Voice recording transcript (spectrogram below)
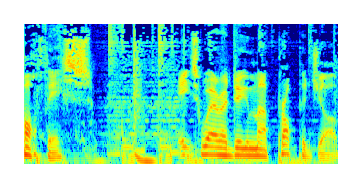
office. It's where I do my proper job.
